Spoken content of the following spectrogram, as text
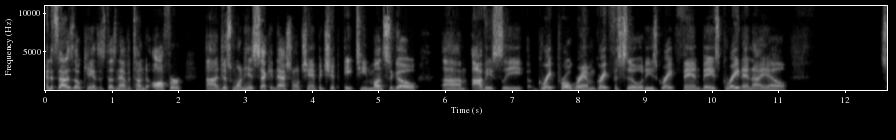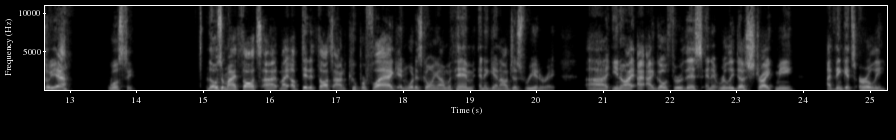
And it's not as though Kansas doesn't have a ton to offer. Uh, just won his second national championship 18 months ago. Um, obviously, great program, great facilities, great fan base, great NIL. So, yeah, we'll see. Those are my thoughts, uh, my updated thoughts on Cooper Flagg and what is going on with him. And again, I'll just reiterate uh, you know, I, I go through this and it really does strike me. I think it's early.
